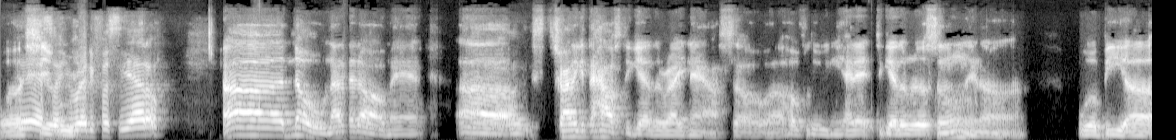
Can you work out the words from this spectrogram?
Well, Yeah. shit. So you ready for Seattle? Uh, no, not at all, man. Uh, Uh, trying to get the house together right now. So uh, hopefully we can have that together real soon, and uh, we'll be uh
